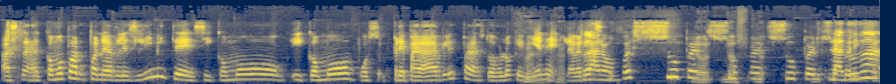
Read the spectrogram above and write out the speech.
hasta cómo pon- ponerles límites y cómo y cómo pues prepararles para todo lo que viene. La verdad Claro. es que fue súper, No, no, súper, no. súper, La súper duda,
